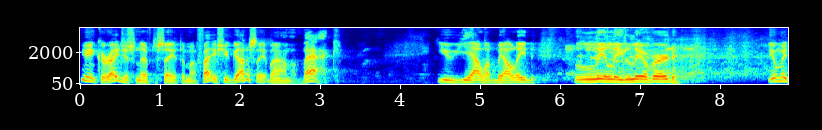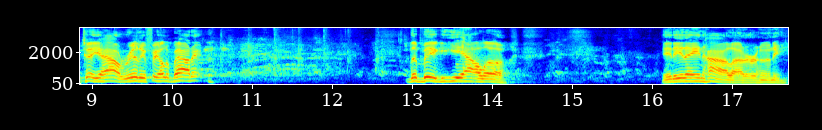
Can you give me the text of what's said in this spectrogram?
You ain't courageous enough to say it to my face. You've got to say it behind my back. You yellow bellied, lily livered. You want me to tell you how I really feel about it? The big yellow. And it ain't highlighter, honey.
